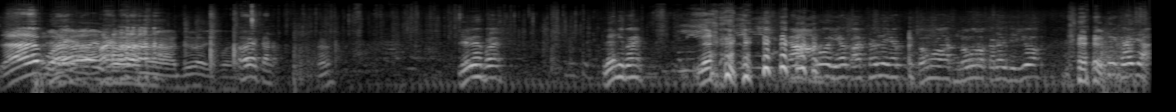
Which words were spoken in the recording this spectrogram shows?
Dah. Eh, kan. Lihat apa? Lihat ni, Pak. Lihat. Ya, aku ya kat sana. Ya. Kamu harus nomor kerja dia. Ini kaya.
